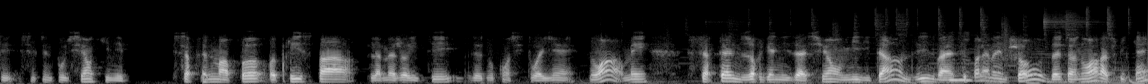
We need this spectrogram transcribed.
c'est une position qui n'est certainement pas reprise par la majorité de nos concitoyens noirs, mais certaines organisations militantes disent ben c'est mhm. pas la même chose d'être un noir africain,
